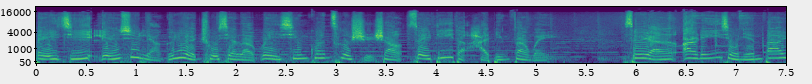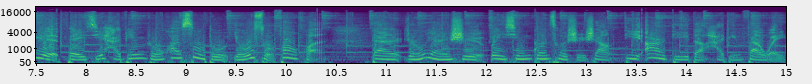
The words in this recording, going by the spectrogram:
北极连续两个月出现了卫星观测史上最低的海冰范围。虽然二零一九年八月北极海冰融化速度有所放缓，但仍然是卫星观测史上第二低的海冰范围。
